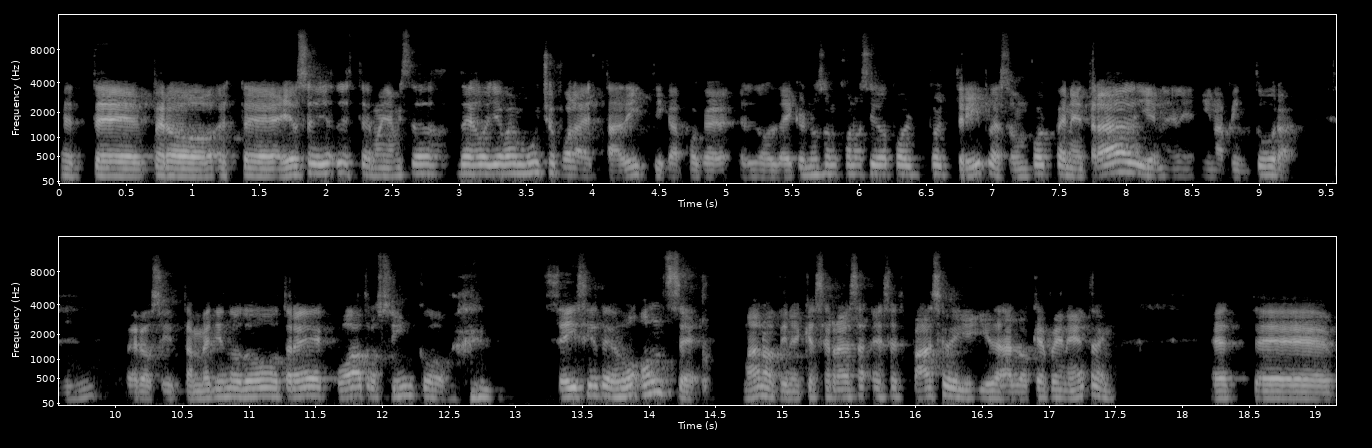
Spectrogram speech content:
Este, pero este, ellos este, Miami se dejó llevar mucho por las estadísticas, porque los Lakers no son conocidos por, por triples, son por penetrar y en, la pintura. Pero si están metiendo 2, 3, 4, 5, 6, 7, 11, mano, tienes que cerrar ese, espacio y, y dejarlos que penetren. Este,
